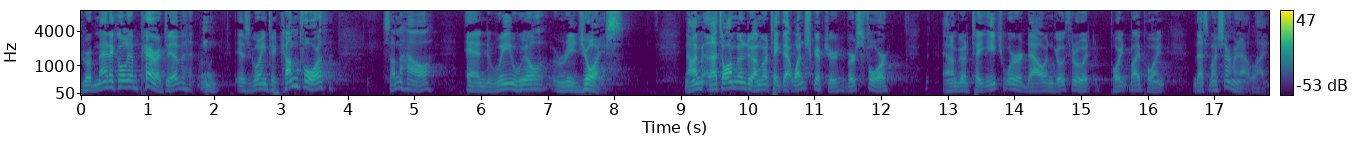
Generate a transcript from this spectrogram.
grammatical imperative is going to come forth somehow, and we will rejoice. Now, I'm, that's all I'm going to do. I'm going to take that one scripture, verse 4, and I'm going to take each word now and go through it point by point. That's my sermon outline.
